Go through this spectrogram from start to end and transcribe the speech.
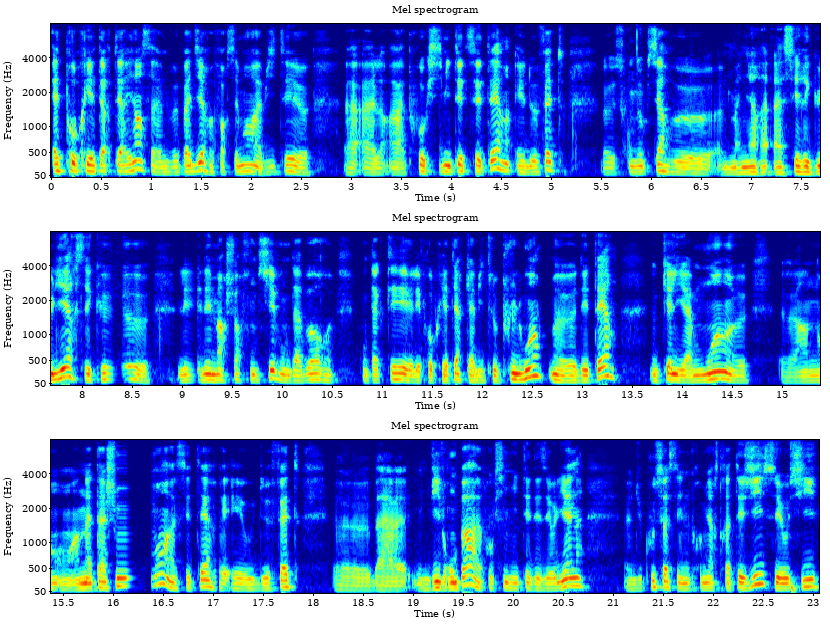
être propriétaire terrien, ça ne veut pas dire forcément habiter euh, à, proximité de ces terres. Et de fait, ce qu'on observe de manière assez régulière, c'est que les démarcheurs fonciers vont d'abord contacter les propriétaires qui habitent le plus loin des terres, auxquels il y a moins un, attachement à ces terres et, où de fait euh, bah, ils ne vivront pas à proximité des éoliennes. Euh, du coup, ça c'est une première stratégie. C'est aussi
